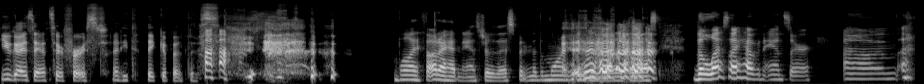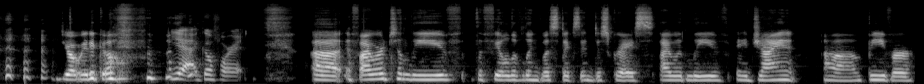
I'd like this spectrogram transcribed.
you guys answer first. I need to think about this. well, I thought I had an answer to this, but the more I think about it, the less, the less I have an answer. Um, Do you want me to go? yeah, go for it. Uh, if I were to leave the field of linguistics in disgrace, I would leave a giant uh, beaver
